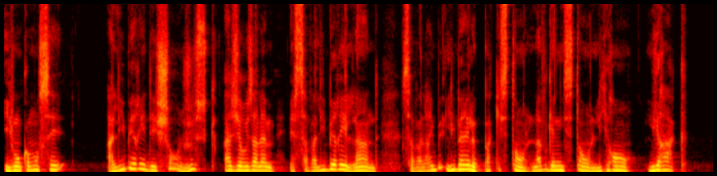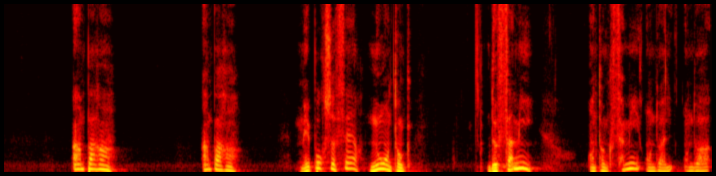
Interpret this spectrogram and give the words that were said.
ils vont commencer à libérer des champs jusqu'à Jérusalem. Et ça va libérer l'Inde, ça va libérer le Pakistan, l'Afghanistan, l'Iran, l'Irak. Un par un. Un par un. Mais pour ce faire, nous, en tant que de famille, en tant que famille, on doit,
